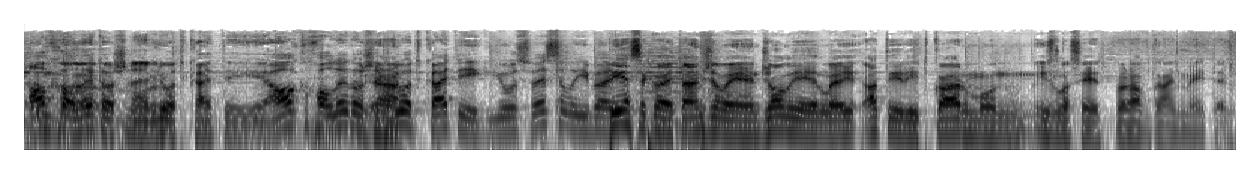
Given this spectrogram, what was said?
Alkohola lietošana ir ļoti kaitīga. Alkohola lietošana ir ļoti kaitīga jūsu veselībai. Piesakojiet Anģelīnai Džolijai, lai attīrītu karmu un izlasiet par afgāņu meiteni.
